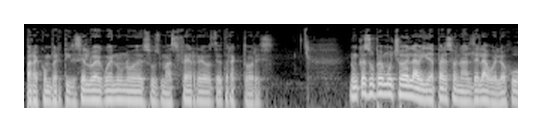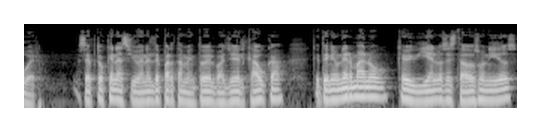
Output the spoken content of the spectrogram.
para convertirse luego en uno de sus más férreos detractores. Nunca supe mucho de la vida personal del abuelo Huber, excepto que nació en el departamento del Valle del Cauca, que tenía un hermano que vivía en los Estados Unidos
